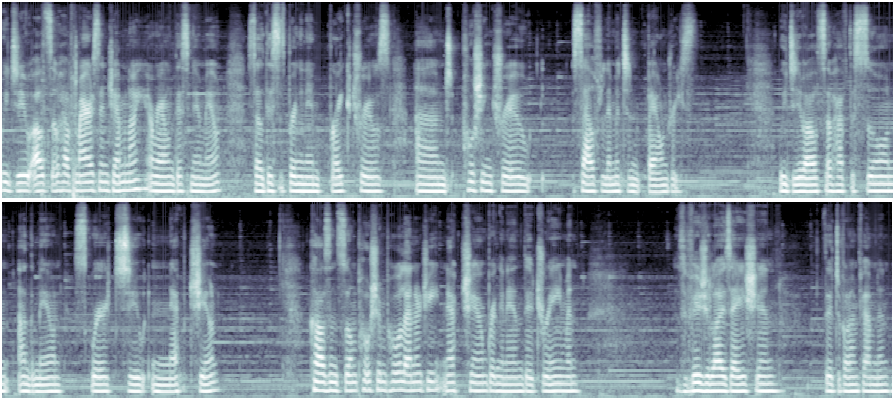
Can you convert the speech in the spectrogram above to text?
We do also have Mars in Gemini around this new moon. So, this is bringing in breakthroughs and pushing through self limiting boundaries. We do also have the Sun and the Moon square to Neptune, causing some push and pull energy. Neptune bringing in the dreaming, the visualization, the divine feminine,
